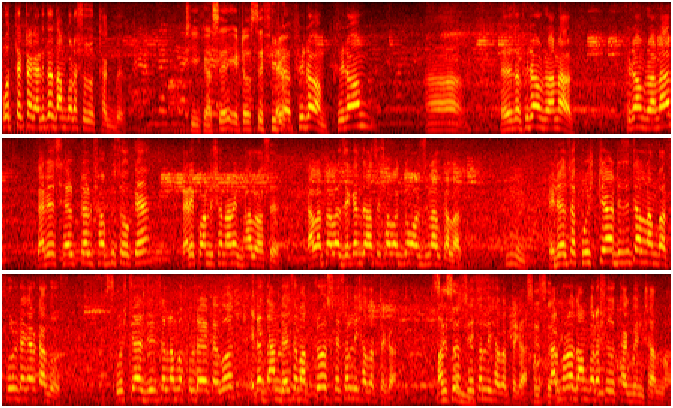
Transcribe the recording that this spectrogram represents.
প্রত্যেকটা গাড়িতে দাম করার সুযোগ থাকবে। ঠিক আছে এটা হচ্ছে ফ্রিডম ফ্রিডম ফ্রিডম এটা ফ্রিডম রানার ফ্রিডম রানার গাড়ির সেলফ টেলফ সব কিছু ওকে গাড়ির কন্ডিশন অনেক ভালো আছে। কালার টালার যেখানে যা আছে সব একদম অরিজিনাল কালার হুম। এটা হচ্ছে কুষ্টিয়া ডিজিটাল নাম্বার ফুল টাকার কাগজ। কুষ্টিয়া ডিজিটাল নাম্বার ফুল টাকার কাগজ। এটার দাম দিয়েছে মাত্র ছেচল্লিশ হাজার টাকা। মাত্র ছেচল্লিশ। হাজার টাকা। তারপরেও দাম করার সুযোগ থাকবে ইনশাল্লাহ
